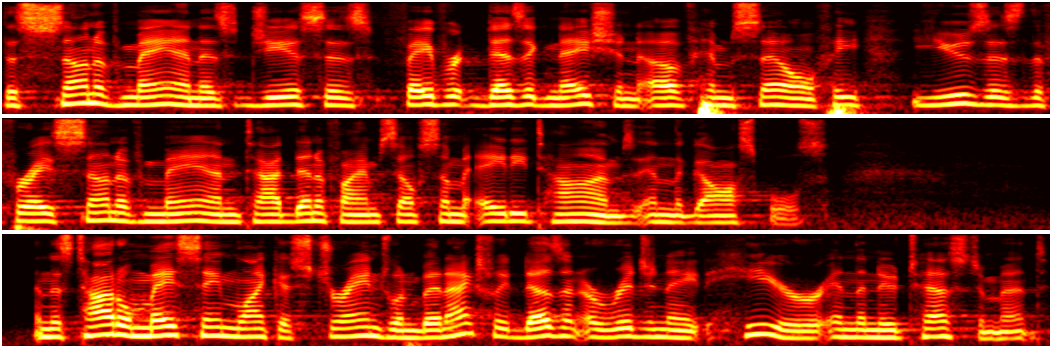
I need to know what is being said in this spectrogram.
The Son of Man is Jesus' favorite designation of himself. He uses the phrase Son of Man to identify himself some 80 times in the Gospels. And this title may seem like a strange one, but it actually doesn't originate here in the New Testament.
